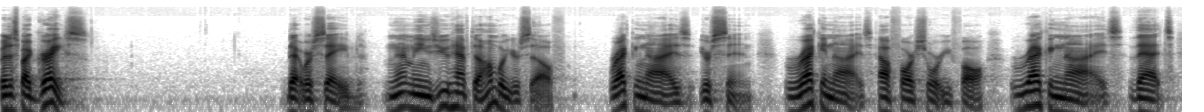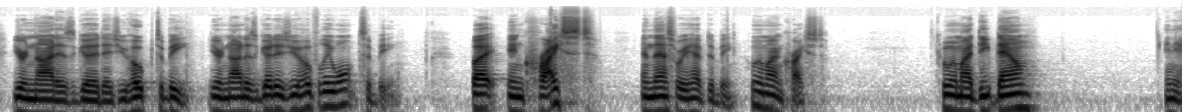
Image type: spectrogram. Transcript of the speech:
But it's by grace that we're saved. And that means you have to humble yourself, recognize your sin, recognize how far short you fall, recognize that you're not as good as you hope to be. You're not as good as you hopefully want to be. But in Christ, and that's where you have to be. Who am I in Christ? Who am I deep down? And you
